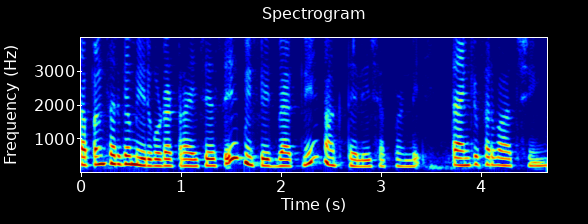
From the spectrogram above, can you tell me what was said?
తప్పనిసరిగా మీరు కూడా ట్రై చేసి మీ ఫీడ్బ్యాక్ని నాకు తెలియచెప్పండి. థ్యాంక్ యూ ఫర్ వాచింగ్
